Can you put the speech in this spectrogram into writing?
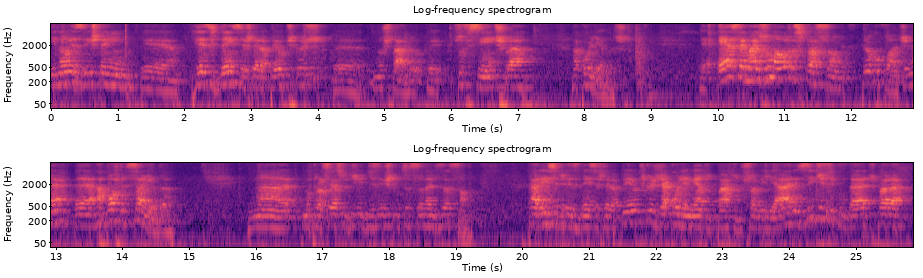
e não existem é, residências terapêuticas é, no estado é, suficientes para acolhê-las. É, essa é mais uma outra situação preocupante, né? É, a porta de saída na, no processo de desinstitucionalização. Carência de residências terapêuticas, de acolhimento de parte dos familiares e dificuldades para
